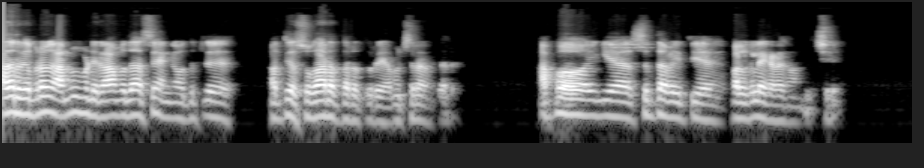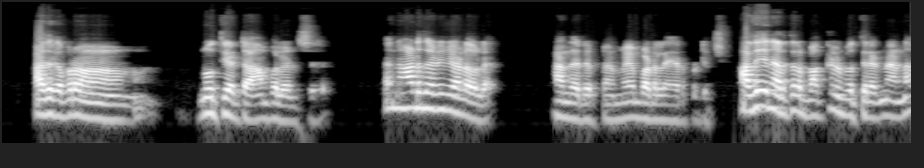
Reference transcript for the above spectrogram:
அதற்கு பிறகு அன்புமணி ராமதாஸே அங்கே வந்துட்டு மத்திய சுகாதாரத்துறை அமைச்சராக இருந்தார் அப்போது இங்கே சித்த வைத்திய பல்கலைக்கழகம் வந்துச்சு. அதுக்கப்புறம் நூற்றி எட்டு ஆம்புலன்ஸு. நாடு தழுவிய அளவில் அந்த மேம்பாடெல்லாம் ஏற்பட்டுச்சு. அதே நேரத்தில் மக்கள் பத்திரம் என்னன்னா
